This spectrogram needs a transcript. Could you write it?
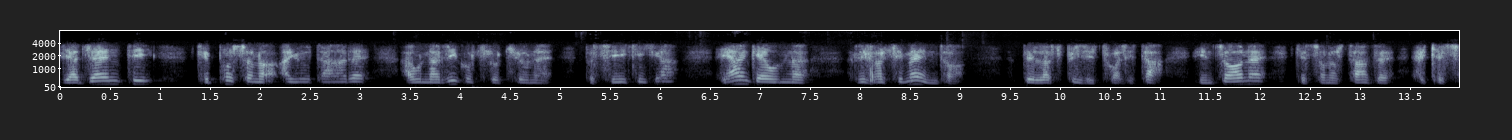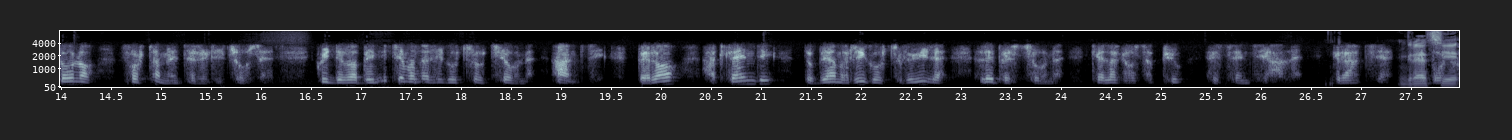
gli agenti che possono aiutare a una ricostruzione psichica e anche a un rifacimento della spiritualità in zone che sono state e che sono fortemente religiose. Quindi va benissimo la ricostruzione, anzi, però attenti dobbiamo ricostruire le persone, che è la cosa più essenziale. Grazie. Grazie,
